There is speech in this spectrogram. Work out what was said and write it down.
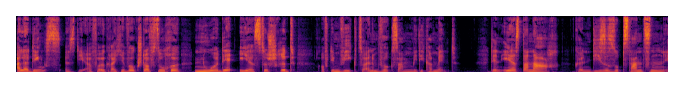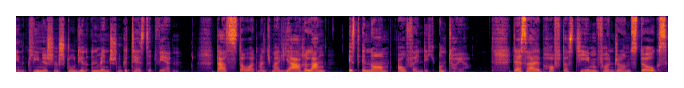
Allerdings ist die erfolgreiche Wirkstoffsuche nur der erste Schritt auf dem Weg zu einem wirksamen Medikament. Denn erst danach können diese Substanzen in klinischen Studien an Menschen getestet werden. Das dauert manchmal jahrelang, ist enorm aufwendig und teuer. Deshalb hofft das Team von John Stokes,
